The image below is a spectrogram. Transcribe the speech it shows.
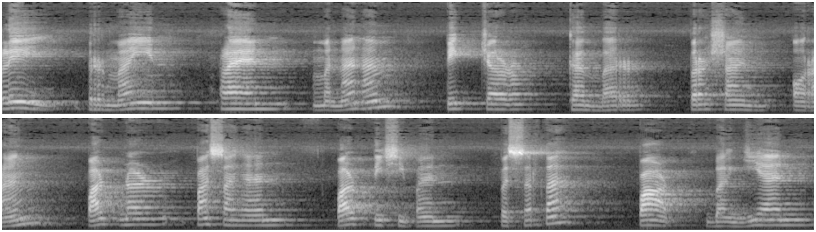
play bermain, plan menanam, picture gambar, person orang, partner pasangan, partisipan peserta, part bagian,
